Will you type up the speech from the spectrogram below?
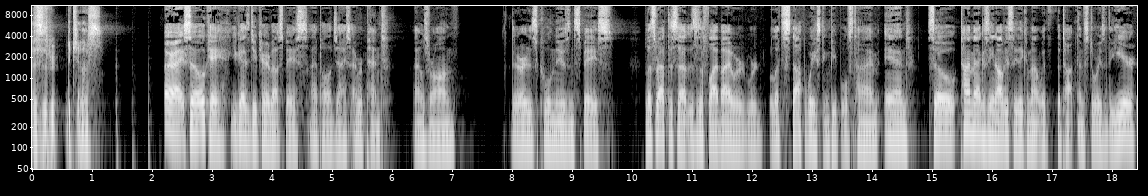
this is ridiculous. All right. So, okay, you guys do care about space. I apologize. I repent. I was wrong. There is cool news in space. Let's wrap this up. This is a flyby. We're, we're let's stop wasting people's time. And so, Time Magazine, obviously, they come out with the top ten stories of the year.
